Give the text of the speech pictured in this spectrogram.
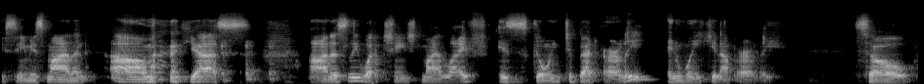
You see me smiling. Um, yes. Honestly, what changed my life is going to bed early and waking up early. So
